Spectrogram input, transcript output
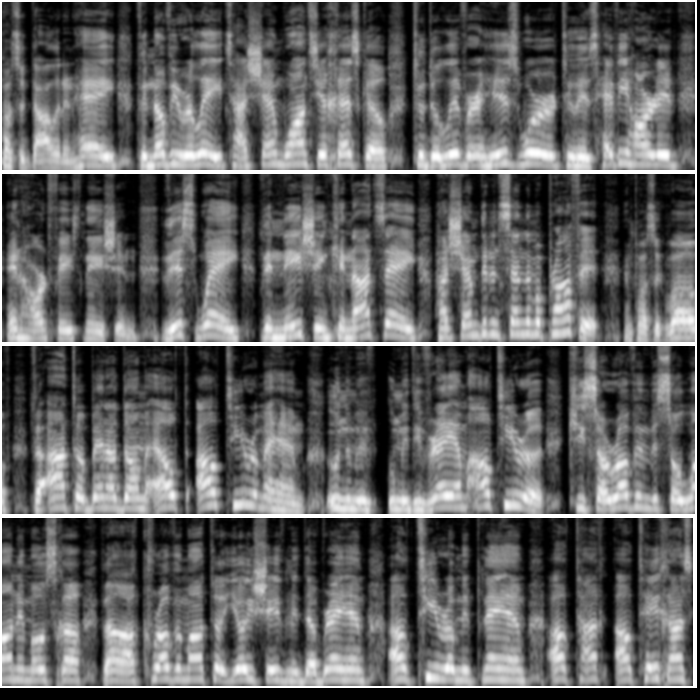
Pasuk Dalit and Hey, the Navi relates Hashem wants Yechezkel to deliver his word to his heavy hearted and hard faced nation. This way, the nation cannot say Hashem didn't send them a prophet. In Pasuk Vav, Ve'ata ben Adam al tira mehem, umidivreim al tira, ki saravim v'solanim oscha, ve'akravim ata yoshev al tira mipnehem, al techas,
